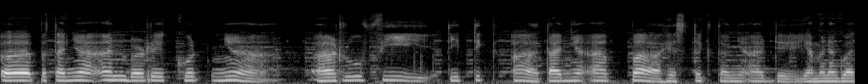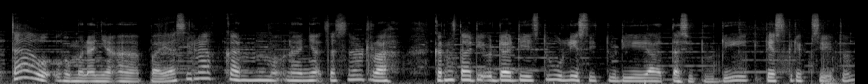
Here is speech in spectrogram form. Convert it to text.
uh, pertanyaan berikutnya. Arufi titik A tanya apa? Hashtag tanya ade. Ya mana gua tahu mau nanya apa ya? Silakan mau nanya terserah. Karena tadi udah ditulis itu di atas itu di deskripsi itu.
